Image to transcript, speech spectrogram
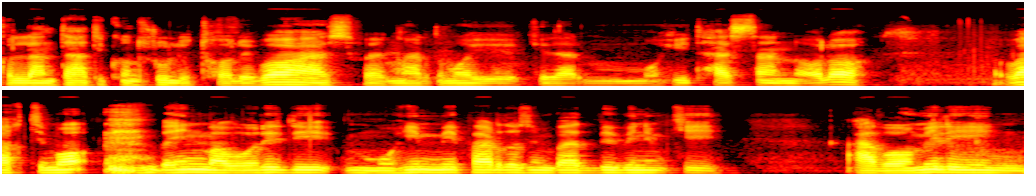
کلا تحت کنترل طالبا هست و مردمایی که در محیط هستن. حالا وقتی ما به این مواردی مهم می‌پردازیم باید ببینیم که عوامل این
